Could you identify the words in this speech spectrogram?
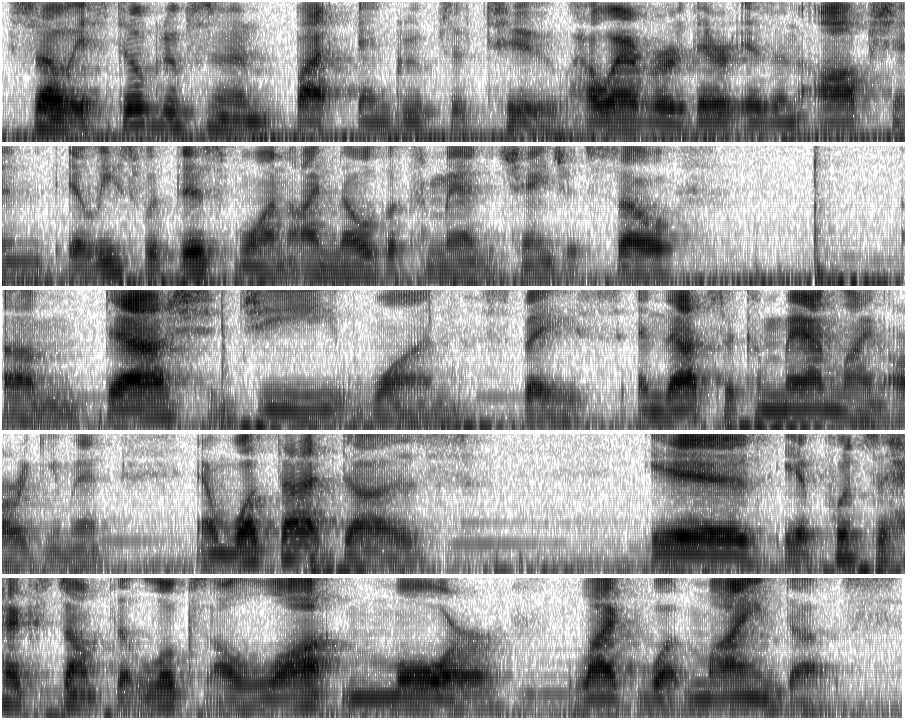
So it still groups in, by, in groups of two. However, there is an option, at least with this one, I know the command to change it. So um, dash G1 space, and that's a command line argument. And what that does is it puts a hex dump that looks a lot more like what mine does.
